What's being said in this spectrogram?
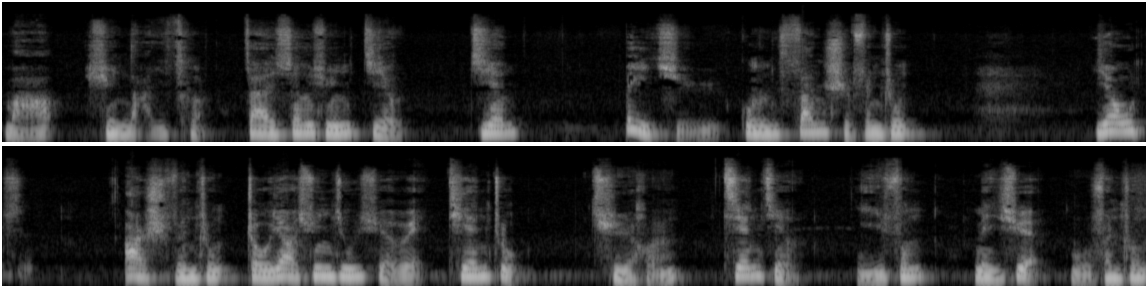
麻熏哪一侧，再香薰颈、肩、背区域共三十分钟，腰指二十分钟，主要熏灸穴位：天柱、曲横、肩颈、仪风、美穴五分钟。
